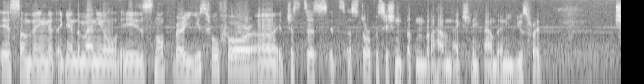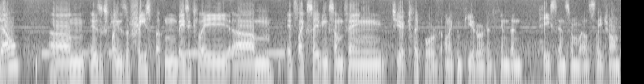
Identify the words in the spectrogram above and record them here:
is something that, again, the manual is not very useful for. Uh, it just says it's a store position button, but I haven't actually found any use for it. Shell um, is explained as a freeze button. Basically, um, it's like saving something to your clipboard on a computer that you can then paste in somewhere else later on.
